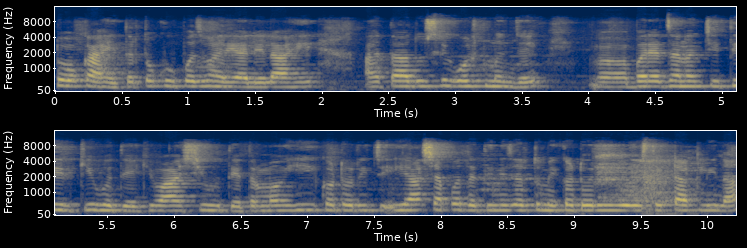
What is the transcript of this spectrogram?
टोक आहे तर तो खूपच भारी आलेला आहे. आता दुसरी गोष्ट म्हणजे बऱ्याच जणांची तिरकी होते किंवा अशी होते तर मग ही कटोरीची ही अशा पद्धतीने जर तुम्ही कटोरी व्यवस्थित टाकली ना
